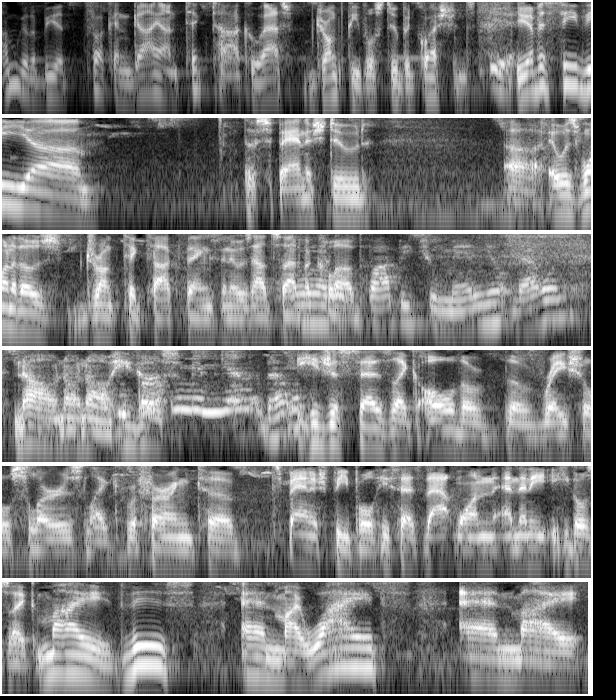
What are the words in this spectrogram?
I'm gonna be a fucking guy on TikTok who asks drunk people stupid questions. Yeah. You ever see the uh, the Spanish dude? Uh, it was one of those drunk TikTok things, and it was outside of a club. Papi Chumano, that one. No, no, no. He goes. He just says like all the the racial slurs, like referring to Spanish people. He says that one, and then he, he goes like my this and my whites and my.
